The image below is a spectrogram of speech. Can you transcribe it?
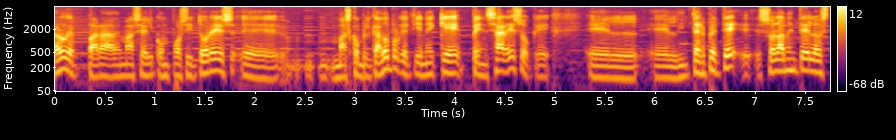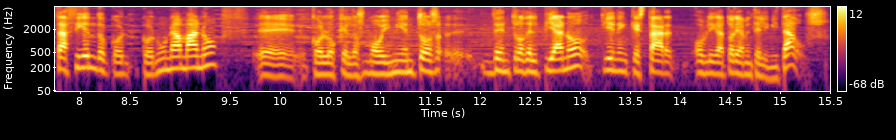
Claro que para además el compositor es eh, más complicado porque tiene que pensar eso, que el, intérprete solamente lo está haciendo con, una mano, eh, con lo que los movimientos eh, dentro del piano tienen que estar obligatoriamente limitados.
